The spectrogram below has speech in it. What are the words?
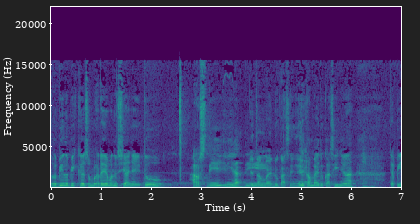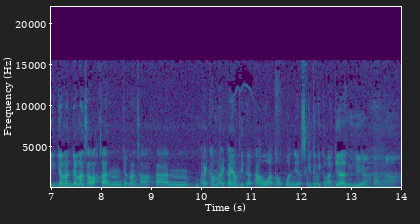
lebih lebih ke sumber daya manusianya itu harus di ini ya di ditambah edukasinya ya ditambah edukasinya. Tapi jangan jangan salahkan jangan salahkan mereka mereka yang tidak tahu ataupun yang segitu-gitu aja gitu. Iya, karena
